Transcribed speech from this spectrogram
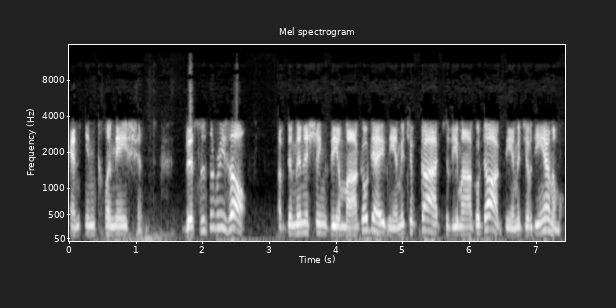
and inclinations. This is the result of diminishing the imago Dei, the image of God, to the imago dog, the image of the animal.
